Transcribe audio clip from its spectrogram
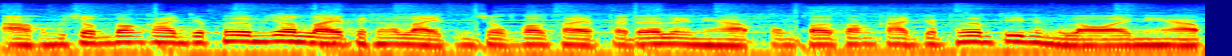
อ่าคุณผู้ชมต้องการจะเพิ่มยอดไลค์ไปเท่าไหร่คุณผู้ชมก็ใส่ไปได้เลยนะครับผมก็ต้องการจะเพิ่มที่ 100นะครับ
